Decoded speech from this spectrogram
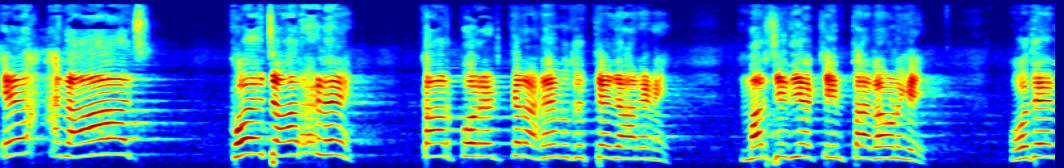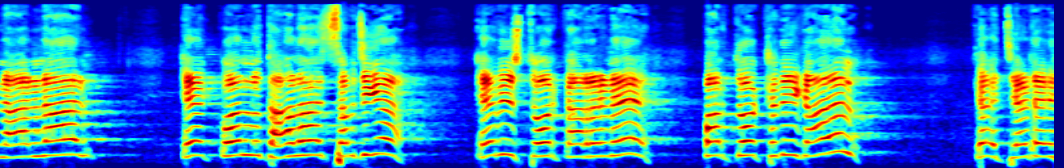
ਇਹ ਅਨਾਜ ਖੋਏ ਜਾ ਰਹੇ ਨੇ ਕਾਰਪੋਰੇਟ ਘਰਾਣਿਆਂ ਨੂੰ ਦਿੱਤੇ ਜਾ ਰਹੇ ਨੇ ਮਰਜ਼ੀ ਦੀਆਂ ਕੀਮਤਾਂ ਲਾਉਣਗੇ ਉਹਦੇ ਨਾਲ ਨਾਲ ਇਹ ਕੁੱਲ ਦਾਲਾਂ, ਸਬਜ਼ੀਆਂ ਇਹ ਵੀ ਸਟੋਰ ਕਰ ਰਹੇ ਨੇ। ਪਰ ਦੁੱਖ ਦੀ ਗੱਲ ਕਿ ਜਿਹੜੇ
